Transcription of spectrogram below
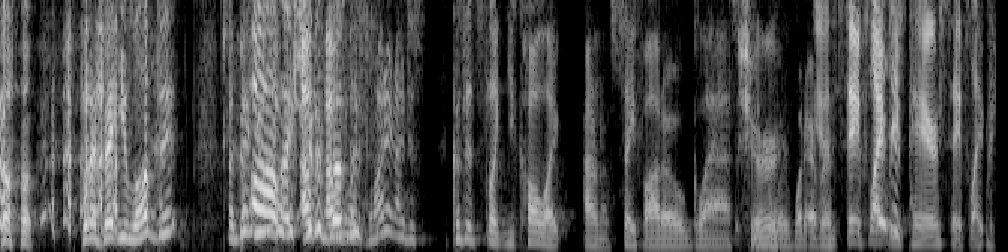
Wow. but I bet you loved it. I bet you Oh, I should have done like, this. Why didn't I just? Because it's like you call like I don't know, safe auto glass, Sure. or whatever. Yeah, Safelite they just- repair, Safelite repair.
